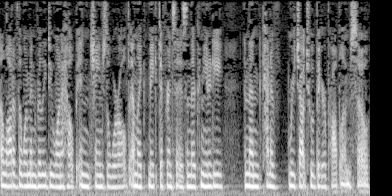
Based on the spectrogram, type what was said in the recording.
A lot of the women really do want to help and change the world and like make differences in their community and then kind of reach out to a bigger problem. So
